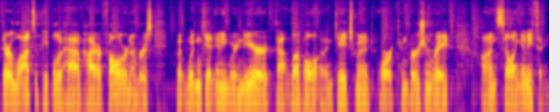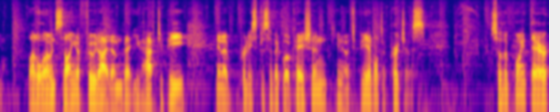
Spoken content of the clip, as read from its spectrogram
There are lots of people who have higher follower numbers, but wouldn't get anywhere near that level of engagement or conversion rate on selling anything, let alone selling a food item that you have to be in a pretty specific location, you know, to be able to purchase. So the point there,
